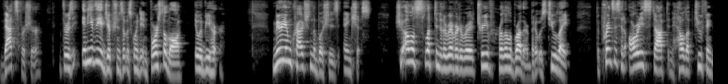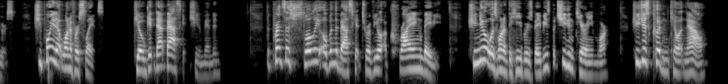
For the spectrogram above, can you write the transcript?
That's for sure. If there was any of the Egyptians that was going to enforce the law, it would be her. Miriam crouched in the bushes, anxious. She almost slipped into the river to retrieve her little brother, but it was too late. The princess had already stopped and held up two fingers. She pointed at one of her slaves. Go get that basket, she demanded. The princess slowly opened the basket to reveal a crying baby. She knew it was one of the Hebrews' babies, but she didn't care anymore. She just couldn't kill it now.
